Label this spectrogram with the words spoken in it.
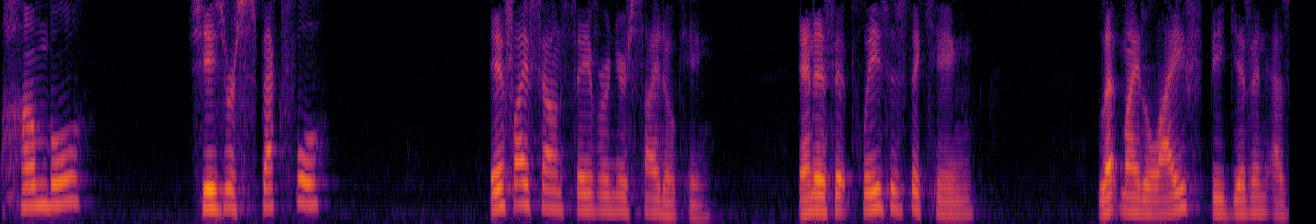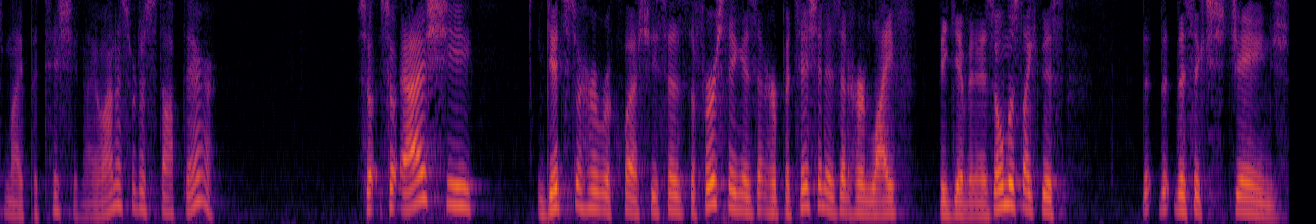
humble, she's respectful. If I found favor in your sight, O king, and if it pleases the king, let my life be given as my petition. I want to sort of stop there. So, so as she gets to her request, she says the first thing is that her petition is that her life be given. And it's almost like this, this exchange.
